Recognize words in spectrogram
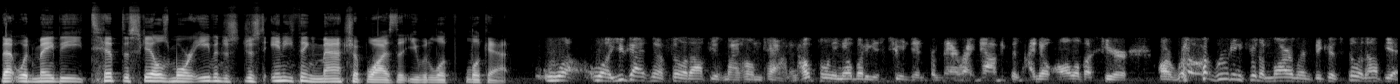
that would maybe tip the scales more even? Just just anything matchup wise that you would look look at. Well, well, you guys know Philadelphia is my hometown, and hopefully nobody is tuned in from there right now because I know all of us here are rooting for the Marlins because Philadelphia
